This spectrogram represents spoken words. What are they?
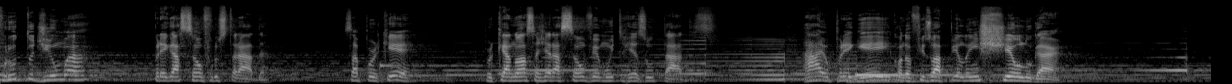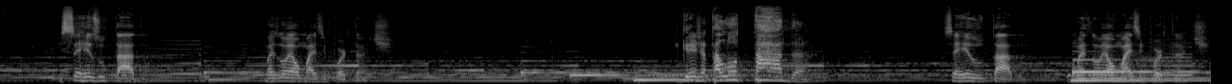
Fruto de uma pregação frustrada. Sabe por quê? Porque a nossa geração vê muito resultados. Ah, eu preguei, quando eu fiz o apelo, encheu o lugar. Isso é resultado, mas não é o mais importante. A igreja está lotada. Isso é resultado, mas não é o mais importante.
